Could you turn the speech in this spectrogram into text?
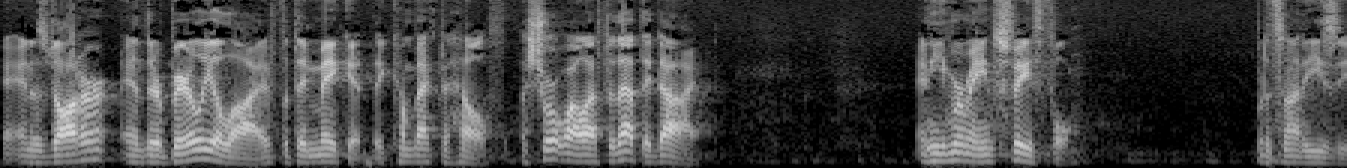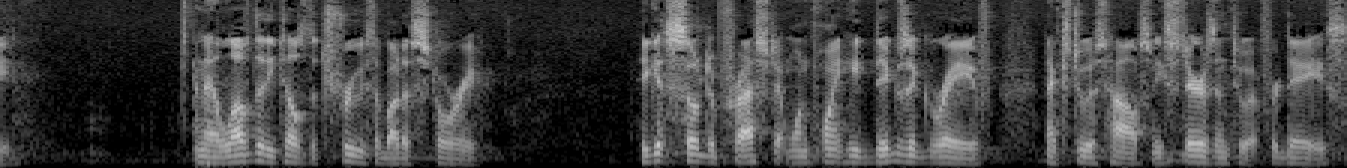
and his daughter, and they're barely alive, but they make it. They come back to health. A short while after that, they die. And he remains faithful. But it's not easy. And I love that he tells the truth about his story. He gets so depressed at one point, he digs a grave next to his house and he stares into it for days.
